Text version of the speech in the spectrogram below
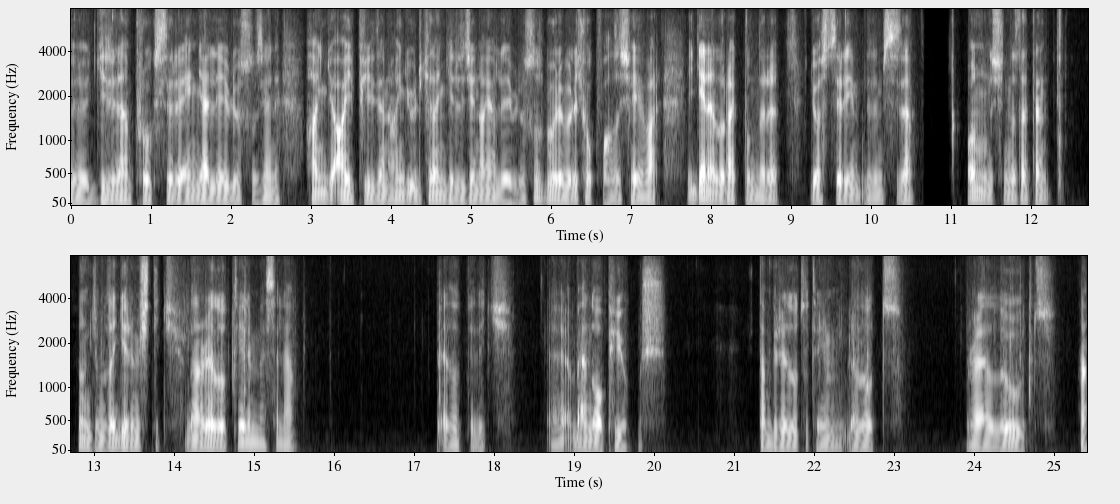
Ee, girilen proxy'leri engelleyebiliyorsunuz. Yani hangi IP'den, hangi ülkeden girileceğini ayarlayabiliyorsunuz. Böyle böyle çok fazla şey var. E, genel olarak bunları göstereyim dedim size. Onun dışında zaten sunucumuza girmiştik. Şuradan reload diyelim mesela. Reload dedik. Ee, bende OP yokmuş. Şuradan bir reload atayım. Reload. Reload. Heh.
